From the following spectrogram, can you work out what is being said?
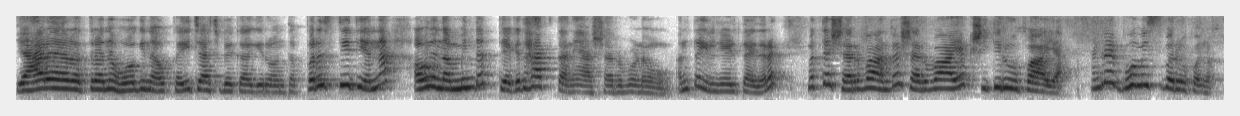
ಯಾರ್ಯಾರ ಹತ್ರನೂ ಹೋಗಿ ನಾವು ಕೈ ಚಾಚಬೇಕಾಗಿರುವಂಥ ಪರಿಸ್ಥಿತಿಯನ್ನ ಅವನು ನಮ್ಮಿಂದ ತೆಗೆದು ಹಾಕ್ತಾನೆ ಆ ಶರ್ವಣು ಅಂತ ಇಲ್ಲಿ ಹೇಳ್ತಾ ಇದ್ದಾರೆ. ಮತ್ತೆ ಶರ್ವ ಅಂದ್ರೆ ಶರ್ವಾಯ ಕ್ಷಿತಿರೂಪಾಯ ಅಂದ್ರೆ ಭೂಮಿ ಸ್ವರೂಪನು.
